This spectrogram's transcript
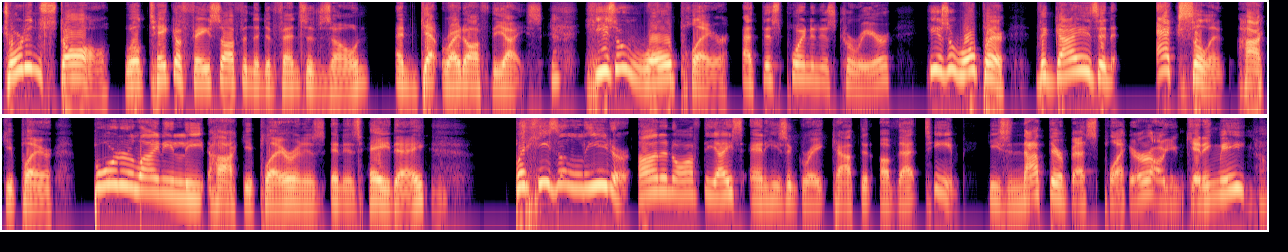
Jordan Staal will take a faceoff in the defensive zone and get right off the ice. Yeah. He's a role player at this point in his career. He is a role player. The guy is an excellent hockey player, borderline elite hockey player in his in his heyday. But he's a leader on and off the ice, and he's a great captain of that team. He's not their best player. Are you kidding me? No.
